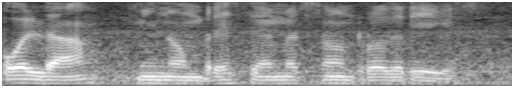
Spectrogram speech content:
Hola, mi nombre es Emerson Rodríguez.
